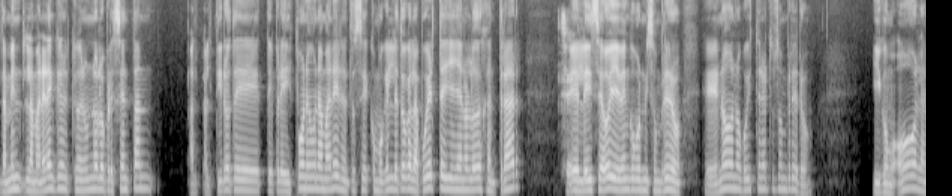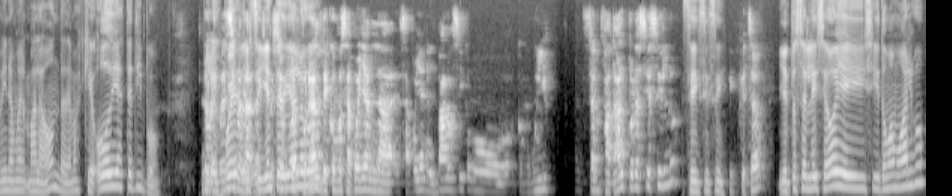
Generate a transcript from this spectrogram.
también la manera en que, que uno lo presentan, al, al tiro te, te predispone de una manera. Entonces, como que él le toca la puerta y ella no lo deja entrar. Sí. Él le dice, oye, vengo por mi sombrero. "Eh, no, no podéis tener tu sombrero. Y como, oh, la mina mal- mala onda, además que odia a este tipo. No, pero después, el la, la siguiente expresión diálogo- de cómo se apoyan la, se apoyan el vano así como, como muy sen fatal, por así decirlo. Sí, sí, sí. ¿Cachai? Y entonces le dice, oye, ¿y si tomamos algo?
